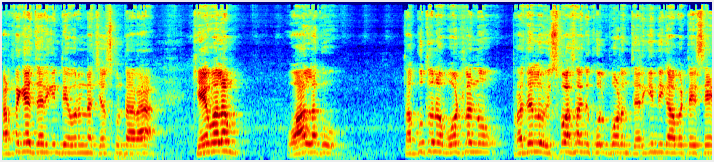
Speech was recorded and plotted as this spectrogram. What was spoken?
కర్తకే జరిగింటే ఎవరన్నా చేసుకుంటారా? కేవలం వాళ్ళకు తగ్గుతున్న ఓట్లను ప్రజల్లో విశ్వాసాన్ని కోల్పోవడం జరిగింది కాబట్టేసే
